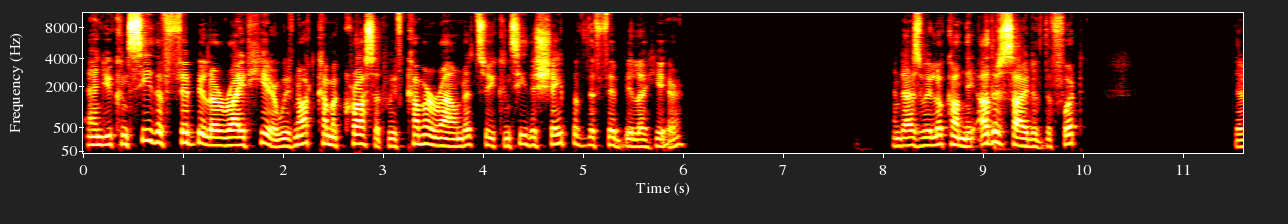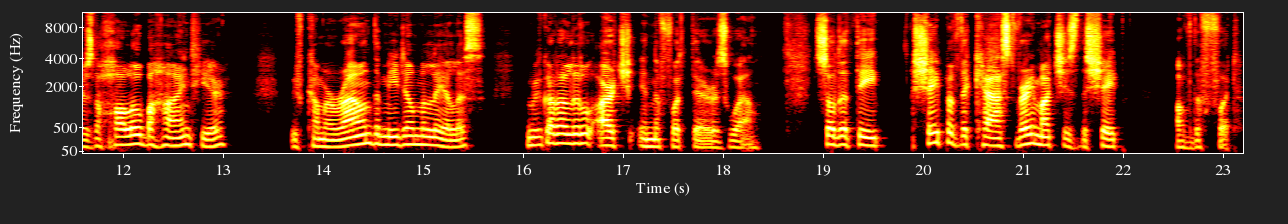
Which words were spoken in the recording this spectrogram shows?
And you can see the fibula right here. We've not come across it, we've come around it. So you can see the shape of the fibula here. And as we look on the other side of the foot, there's the hollow behind here. We've come around the medial malleolus, and we've got a little arch in the foot there as well. So that the shape of the cast very much is the shape of the foot.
